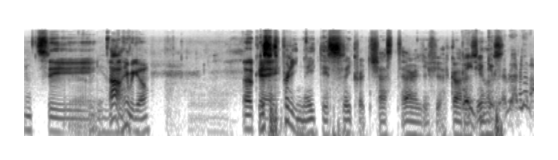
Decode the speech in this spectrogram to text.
Let's see. Yeah. Oh, here we go. Okay. This is pretty neat, this secret chest area, if you've got it. Hey, you you- know.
